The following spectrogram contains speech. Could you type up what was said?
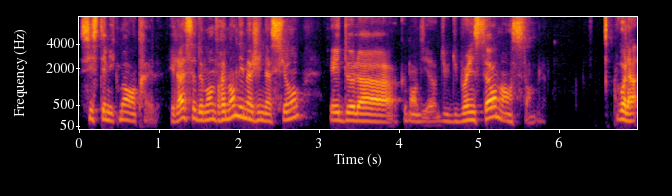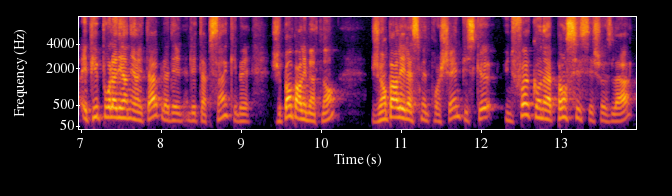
systémiquement entre elles. Et là, ça demande vraiment de l'imagination et de la, comment dire, du, brainstorm ensemble. Voilà. Et puis pour la dernière étape, l'étape 5, eh bien, je ne vais pas en parler maintenant, je vais en parler la semaine prochaine, puisque une fois qu'on a pensé ces choses-là,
